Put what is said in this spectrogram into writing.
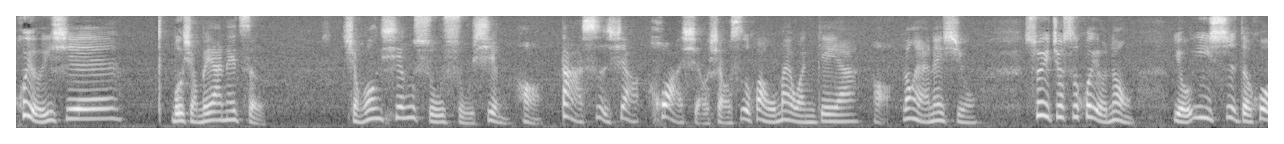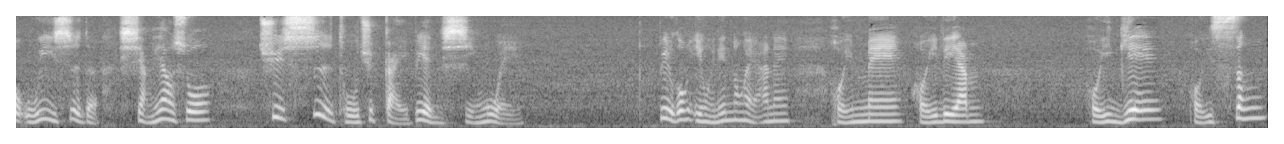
会有一些无想要安尼做，想讲先属属性哈，大事下化小，小事化无卖完给啊，哦，拢会安尼想，所以就是会有那种有意识的或无意识的想要说去试图去改变行为。比如讲，因为恁拢会安尼，互伊骂，互伊念，互伊噎，互伊酸，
